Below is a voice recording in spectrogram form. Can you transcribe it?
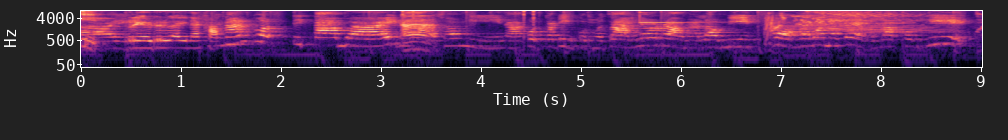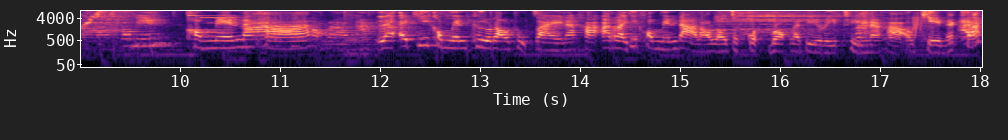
อีกใช่เรื่อยๆนะคะ ดังนั้นกดติดตามไว้นะคะอ่า ช่องนี้นะ กดกระดิ่งกดหัวใจให้เรานะ เรามีของรางวัลมาแจกสำหรับคนที่อ่าคอมเมนต์คอมเมนต์นะคะ ของเรานะ แล้วไอ้ที่คอมเมนต์คือเราถูกใจนะคะ อะไรที่คอมเมนต์ด่าเราเราจะกดบล็อกและดีริททิ้งนะคะ โอเคนะอัคะ น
